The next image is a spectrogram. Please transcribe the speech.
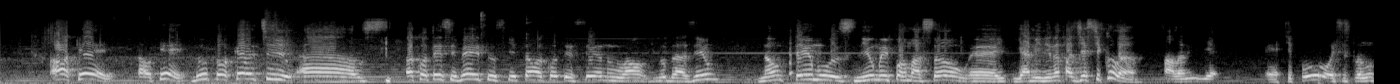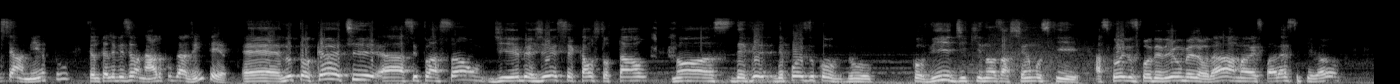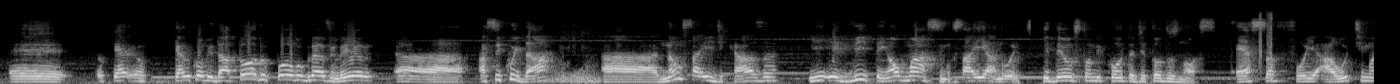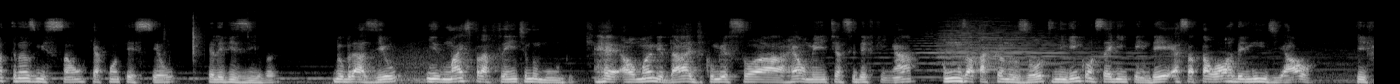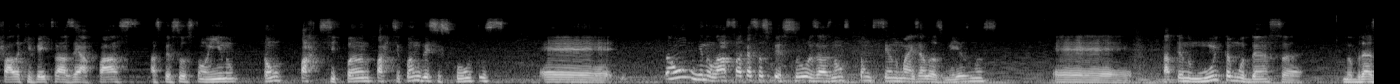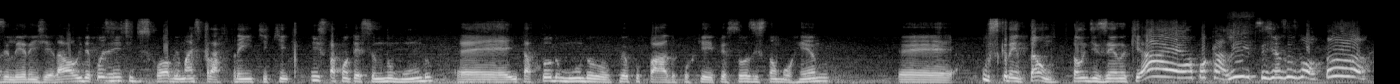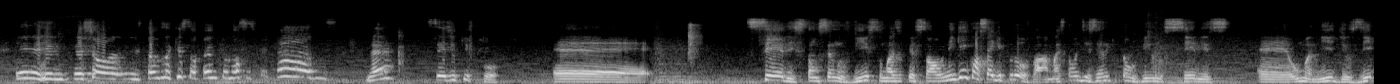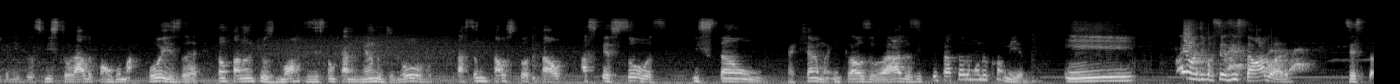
Ok, tá ok. No tocante aos acontecimentos que estão acontecendo no Brasil, não temos nenhuma informação. é, e a menina faz gesticulando, falando. é- É tipo esses pronunciamentos sendo televisionado para o Brasil inteiro. É, no tocante à situação de emergência, caos total, nós, deve- depois do, do Covid, que nós achamos que as coisas poderiam melhorar, mas parece que não. É, eu, quero, eu quero convidar todo o povo brasileiro a, a se cuidar, a não sair de casa e evitem ao máximo sair à noite. Que Deus tome conta de todos nós. Essa foi a última transmissão que aconteceu televisiva no Brasil e mais para frente no mundo. É, a humanidade começou a realmente a se definhar, uns atacando os outros, ninguém consegue entender essa tal ordem mundial que fala que veio trazer a paz. As pessoas estão indo, estão participando, participando desses cultos, estão indo lá, só que essas pessoas elas não estão sendo mais elas mesmas. Está tendo muita mudança no brasileiro em geral, e depois a gente descobre mais pra frente que isso está acontecendo no mundo, é, e tá todo mundo preocupado, porque pessoas estão morrendo, é, os crentão estão dizendo que ah, é o apocalipse, Jesus voltou, e deixou, estamos aqui sofrendo por nossos pecados, né? Seja o que for. É, seres estão sendo vistos, mas o pessoal, ninguém consegue provar, mas estão dizendo que estão vindo seres é, humanídeos, híbridos, misturado com alguma coisa. Estão falando que os mortos estão caminhando de novo. Está sendo um caos total. As pessoas estão, como é que chama? Enclausuradas e tá todo mundo com medo. E é onde vocês estão agora.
